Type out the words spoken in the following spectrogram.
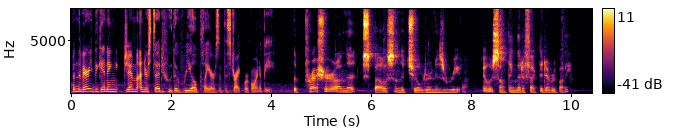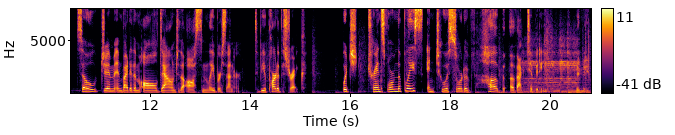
From the very beginning, Jim understood who the real players of the strike were going to be. The pressure on the spouse and the children is real. It was something that affected everybody. So Jim invited them all down to the Austin Labor Center to be a part of the strike, which transformed the place into a sort of hub of activity. They made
